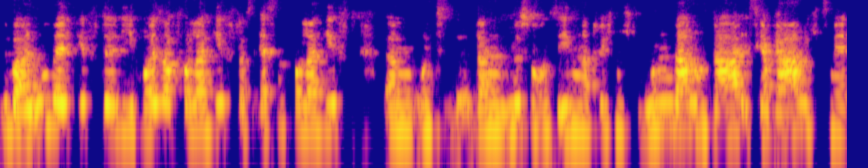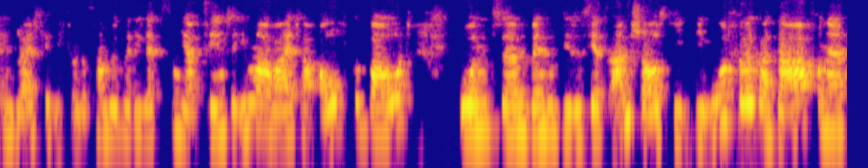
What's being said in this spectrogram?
überall Umweltgifte, die Häuser voller Gift, das Essen voller Gift. Ähm, und dann müssen wir uns eben natürlich nicht wundern. Und da ist ja gar nichts mehr im Gleichgewicht. Und das haben wir über die letzten Jahrzehnte immer weiter aufgebaut. Und ähm, wenn du dir das jetzt anschaust, die, die Urvölker da von der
